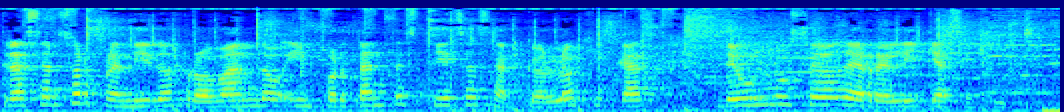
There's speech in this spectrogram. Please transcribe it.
tras ser sorprendidos robando importantes piezas arqueológicas de un museo de reliquias egipcias.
